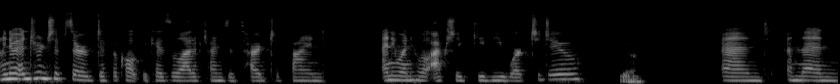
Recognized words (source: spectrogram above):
I know internships are difficult because a lot of times it's hard to find anyone who will actually give you work to do. Yeah and and then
